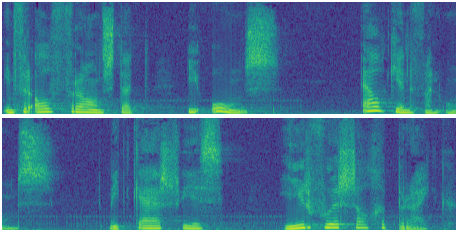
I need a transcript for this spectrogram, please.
En veral vra ons dat U ons elkeen van ons met Kersfees hiervoor sal gebruik.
